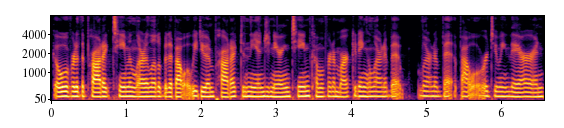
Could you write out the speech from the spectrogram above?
go over to the product team and learn a little bit about what we do in product and the engineering team. Come over to marketing and learn a bit, learn a bit about what we're doing there, and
